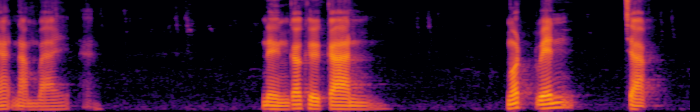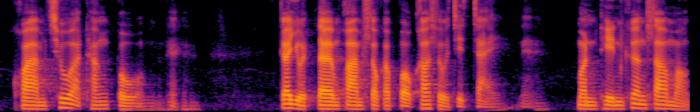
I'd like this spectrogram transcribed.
แนะนำไว้หนึ่งก็คือการ งดเว้นจากความชั่วทั้งปวง ก็หยุดเติมความสกปรกเข้าสู่จิตใจนะมนทินเครื่องเศร้าหมอง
